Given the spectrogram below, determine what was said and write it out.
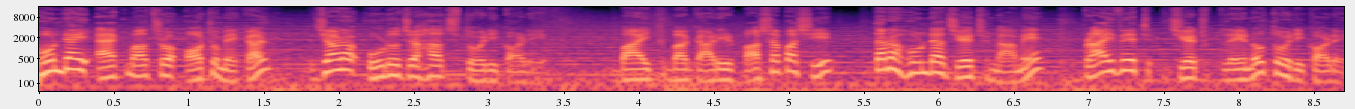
হোন্ডাই একমাত্র অটোমেকার যারা উড়োজাহাজ তৈরি করে। বাইক বা গাড়ির পাশাপাশি তারা হোন্ডা জেট নামে প্রাইভেট জেট প্লেনও তৈরি করে।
